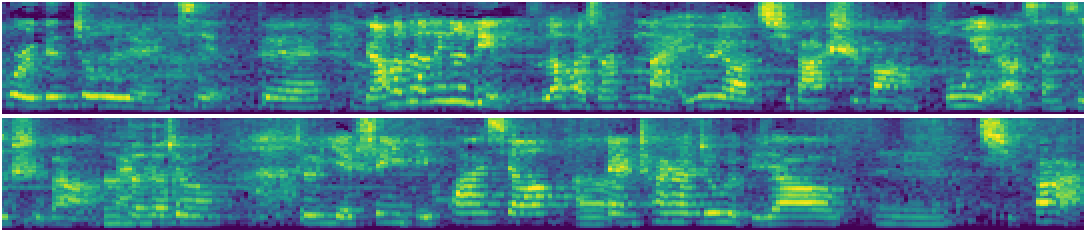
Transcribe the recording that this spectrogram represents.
或者跟周围的人借。对，然后他那个领子好像买又要七八十磅，租也要三四十磅，反正就 就也是一笔花销，但是穿上就会比较嗯起范儿，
